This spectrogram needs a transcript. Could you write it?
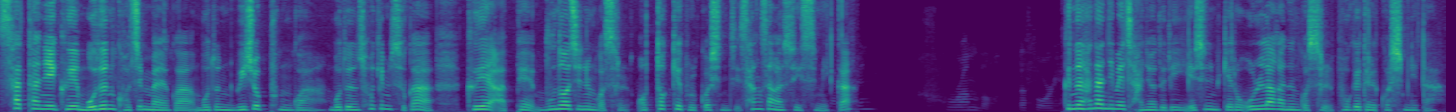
사탄이 그의 모든 거짓말과 모든 위조품과 모든 속임수가 그의 앞에 무너지는 것을 어떻게 볼 것인지 상상할 수 있습니까? 그는 하나님의 자녀들이 예수님께로 올라가는 것을 보게 될 것입니다.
